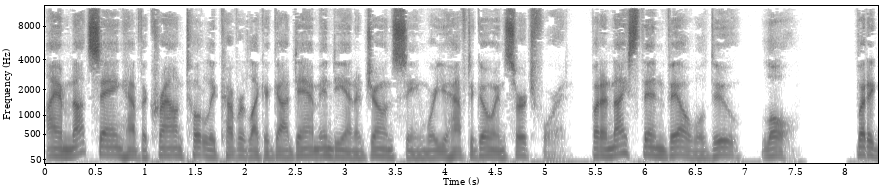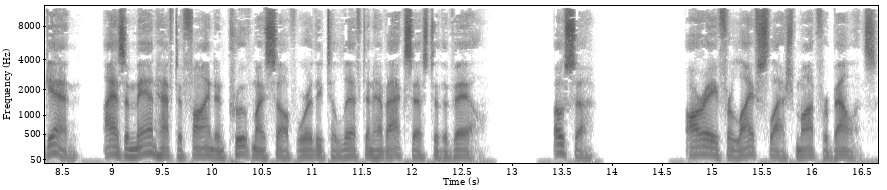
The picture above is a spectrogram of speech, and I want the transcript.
I am not saying have the crown totally covered like a goddamn Indiana Jones scene where you have to go in search for it, but a nice thin veil will do, lol. But again, I as a man have to find and prove myself worthy to lift and have access to the veil. OSA. RA for life slash Maat for balance.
